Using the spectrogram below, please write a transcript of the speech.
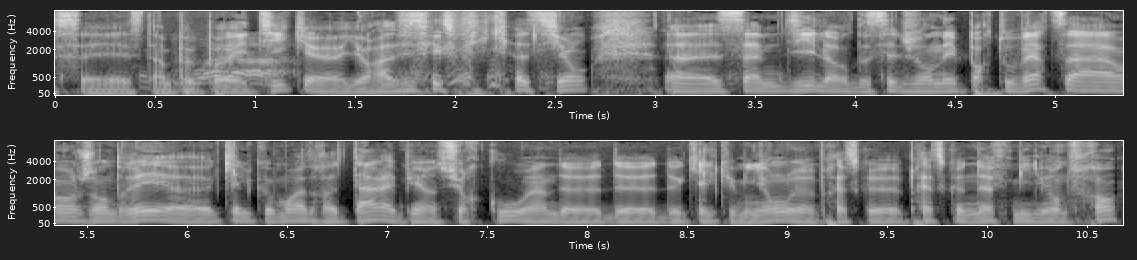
C'est un peu poétique. Il y aura des explications samedi lors de cette journée porte ouverte. Ça a engendré quelques mois de retard et puis un surcoût hein, de, de, quelques millions, presque, presque 9 millions de francs,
